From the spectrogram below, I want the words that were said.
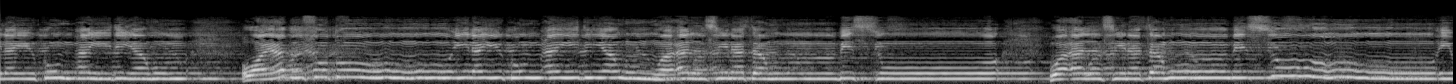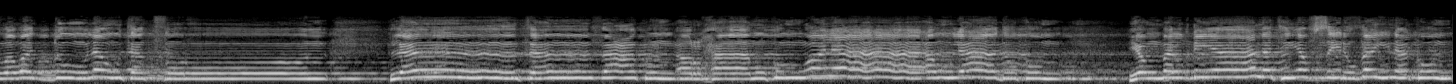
إليكم أيديهم ويبسطوا إليكم أيديهم وألسنتهم بالسوء وألسنتهم بالسوء وودوا لو تكفرون لن تنفعكم أرحامكم ولا أولادكم يوم القيامة يفصل بينكم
